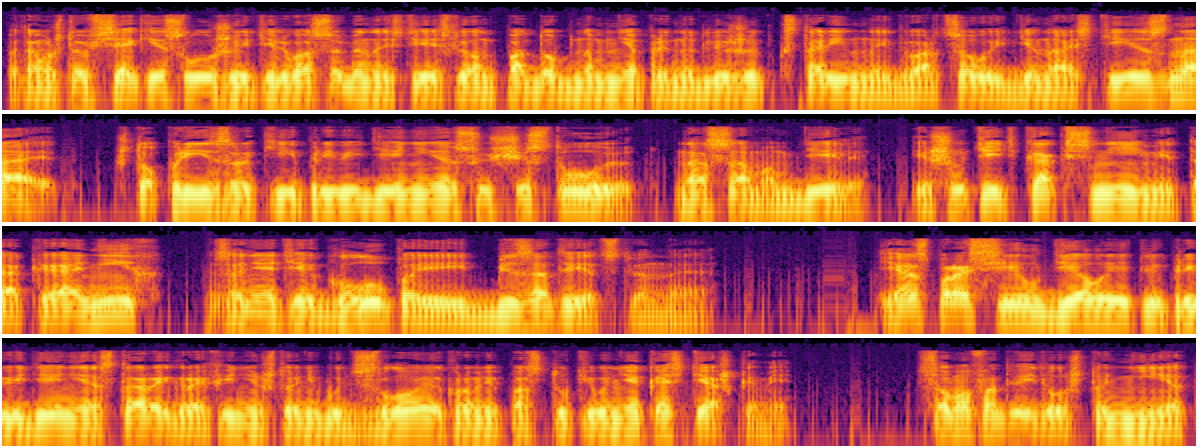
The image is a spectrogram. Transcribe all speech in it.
потому что всякий служитель, в особенности если он подобно мне принадлежит к старинной дворцовой династии, знает, что призраки и привидения существуют на самом деле, и шутить как с ними, так и о них занятие глупое и безответственное. Я спросил, делает ли привидение старой графини что-нибудь злое, кроме постукивания костяшками. Сомов ответил, что нет.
